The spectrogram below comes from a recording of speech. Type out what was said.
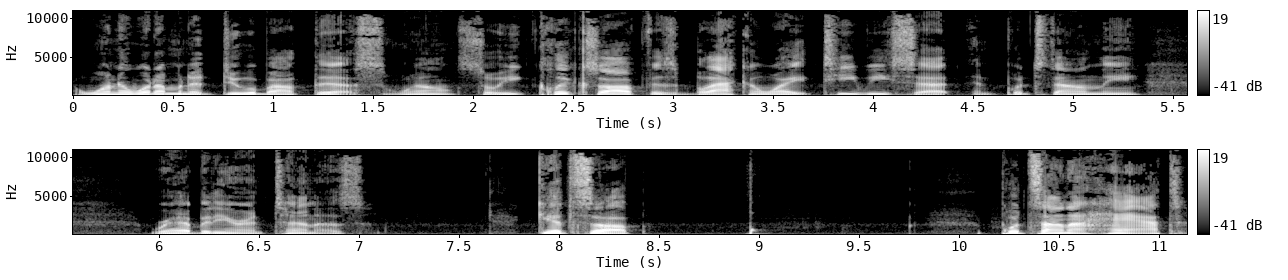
I wonder what I'm going to do about this. Well, so he clicks off his black and white TV set and puts down the rabbit ear antennas, gets up, puts on a hat,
